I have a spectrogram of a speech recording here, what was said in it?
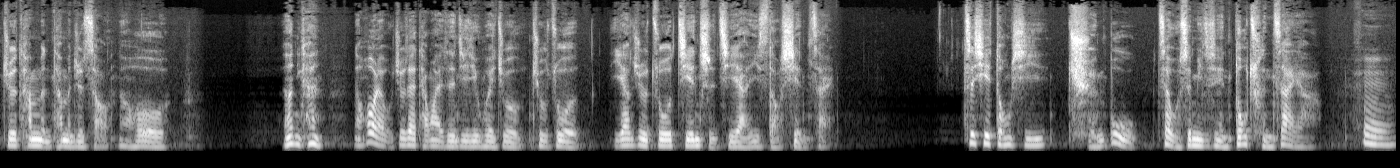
就是他们他们就找，然后然后你看。然后，后来我就在台湾癌症基金会就就做一样，就做兼职接案，一直到现在。这些东西全部在我生命之前都存在啊。嗯，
